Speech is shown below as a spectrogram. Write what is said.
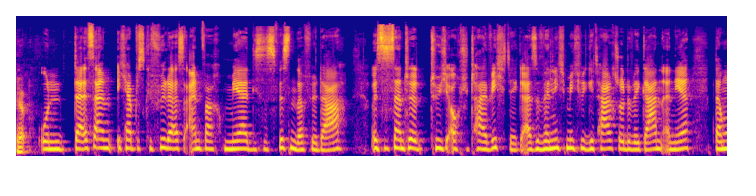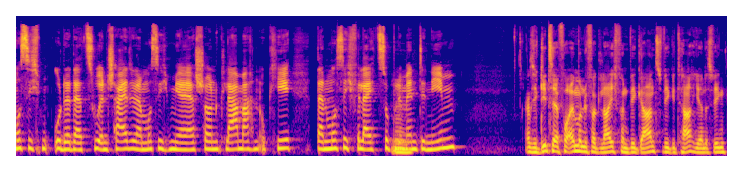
Ja. Und da ist ein, ich habe das Gefühl, da ist einfach mehr dieses Wissen dafür da. Es ist natürlich auch total wichtig. Also wenn ich mich vegetarisch oder vegan ernähre, dann muss ich oder dazu entscheide, dann muss ich mir ja schon klar machen, okay, dann muss ich vielleicht Supplemente mhm. nehmen. Also hier geht es ja vor allem um den Vergleich von vegan zu Vegetarier. Deswegen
